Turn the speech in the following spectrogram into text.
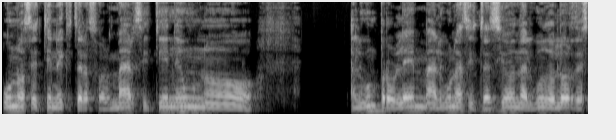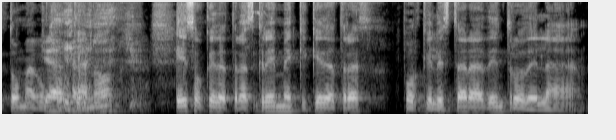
uno se tiene que transformar. Si tiene uno algún problema, alguna situación, algún dolor de estómago, ¿por qué no? Eso queda atrás, créeme que queda atrás, porque el estar adentro de la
